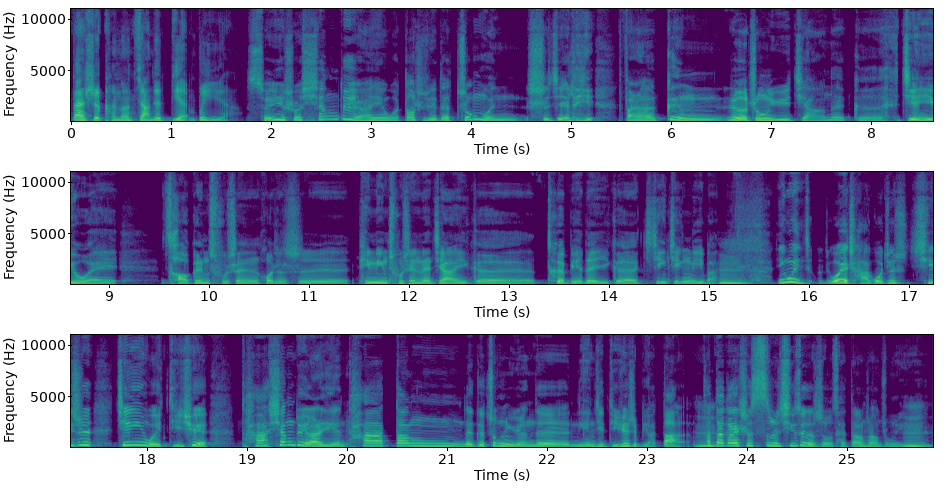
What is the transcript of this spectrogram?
但是可能讲究点不一样。所以说，相对而言，我倒是觉得中文世界里 反而更热衷于讲那个 菅义伟草根出身或者是平民出身的这样一个特别的一个经经历吧。嗯因为我也查过，就是其实菅义伟的确，他相对而言，他当那个众议员的年纪的确是比较大了，他嗯大概是四十七岁的时候才当上众议员。嗯，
